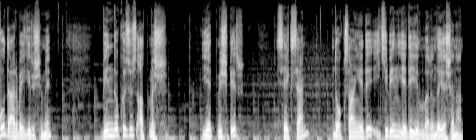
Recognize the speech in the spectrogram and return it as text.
Bu darbe girişimi 1960, 71, 80, 97, 2007 yıllarında yaşanan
